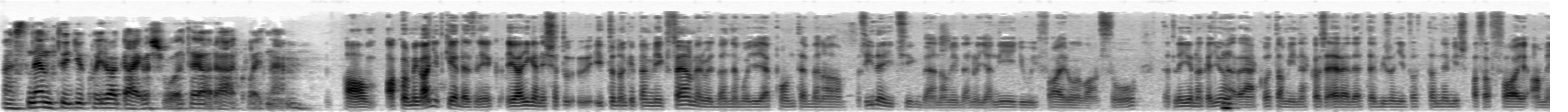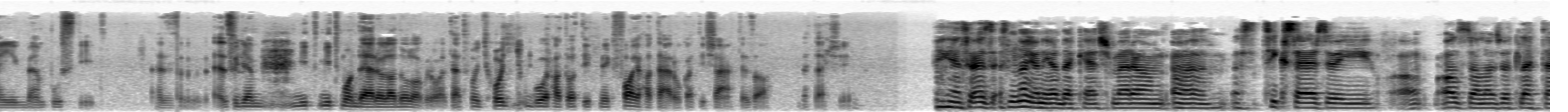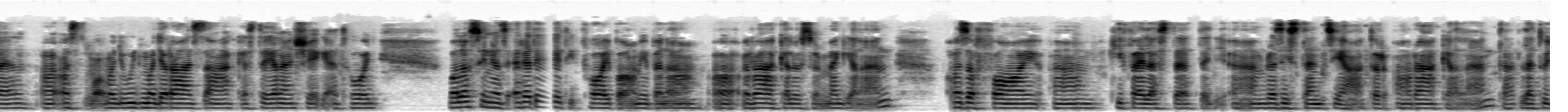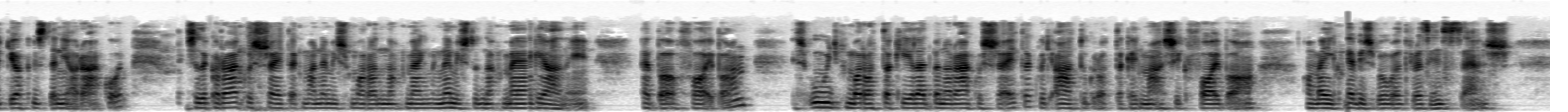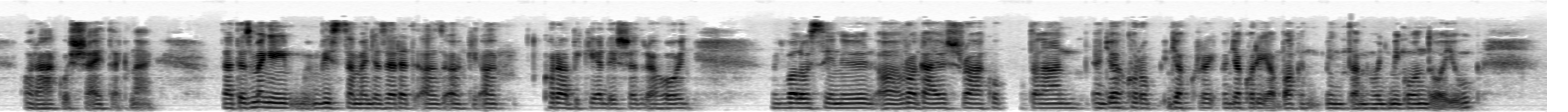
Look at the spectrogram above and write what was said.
azt nem tudjuk, hogy ragályos volt-e a rák, vagy nem. A, akkor még annyit kérdeznék, ja igen, és hát itt tulajdonképpen még felmerült bennem, hogy ugye pont ebben az idei cikkben, amiben ugye négy új fajról van szó, tehát leírnak egy olyan rákot, aminek az eredete bizonyítottan nem is az a faj, amelyikben pusztít. Ez, ez ugye mit, mit mond erről a dologról? Tehát hogy hogy ugorhatott itt még fajhatárokat is át ez a betegség? Igen, szóval ez, ez nagyon érdekes, mert a, a, a cikk szerzői a, azzal az ötlettel, a, azt, vagy úgy magyarázzák ezt a jelenséget, hogy valószínű az eredeti fajba, amiben a, a rák először megjelent, az a faj um, kifejlesztett egy um, rezisztenciát a, rák ellen, tehát le tudja küzdeni a rákot, és ezek a rákos sejtek már nem is maradnak meg, meg nem is tudnak megélni ebbe a fajban, és úgy maradtak életben a rákos sejtek, hogy átugrottak egy másik fajba, amelyik kevésbé volt rezisztens a rákos sejteknek. Tehát ez megint visszamegy az, ered, az a, a korábbi kérdésedre, hogy, hogy valószínű a ragályos rákok talán gyakoribb, gyakori, gyakoriabbak, mint ahogy mi gondoljuk,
